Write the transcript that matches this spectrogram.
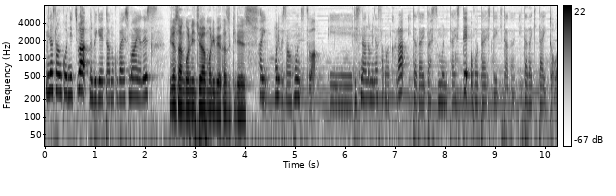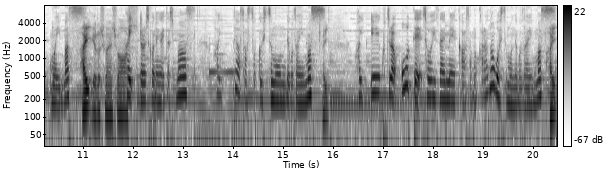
皆さんこんにちは。ナビゲーターの小林真彩です。皆さんこんにちは。森部和樹です。はい。森部さん本日は、えー、リスナーの皆様からいただいた質問に対してお答えしていただいただきたいと思います。はい。よろしくお願いします。はい。よろしくお願いいたします。はい。では早速質問でございます。はい、はい。えー、こちら大手消費財メーカー様からのご質問でございます。はい。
